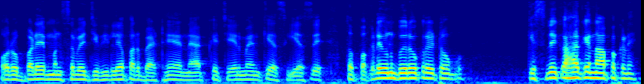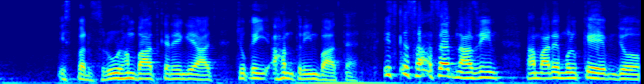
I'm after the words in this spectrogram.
اور وہ بڑے منصب جریلے پر بیٹھے ہیں نیب کے چیئرمین کے حیثیت سے، تو پکڑے ان بیوروکریٹوں کو؟ کس نے کہا کہ نہ پکڑیں اس پر ضرور ہم بات کریں گے آج، چونکہ یہ اہم ترین بات ہے۔ اس کے ساتھ ساتھ ناظرین، ہمارے ملک کے جو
